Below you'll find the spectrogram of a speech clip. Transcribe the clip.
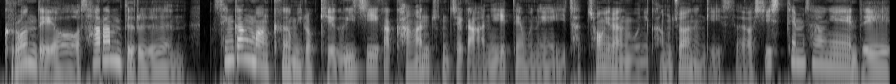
그런데요, 사람들은 생각만큼 이렇게 의지가 강한 존재가 아니기 때문에 이 자청이라는 분이 강조하는 게 있어요. 시스템상에 내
